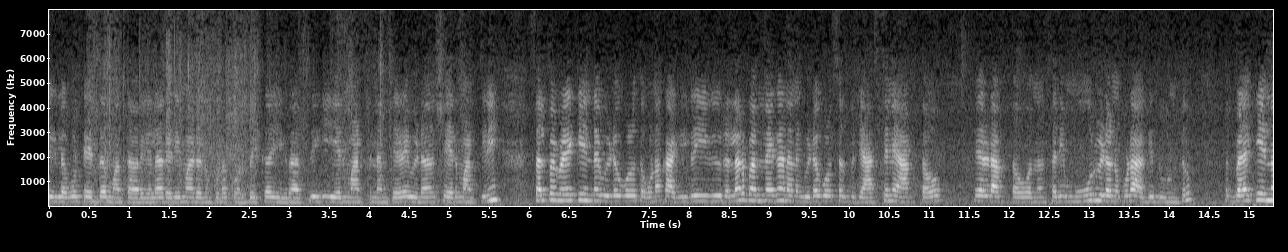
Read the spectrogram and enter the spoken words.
ಈಗ ಲಗುಟ್ ಎದ್ದು ಮತ್ತು ಅವರಿಗೆಲ್ಲ ರೆಡಿ ಮಾಡೋನು ಕೂಡ ಕೊಡ್ಬೇಕು. ಈಗ ರಾತ್ರಿಗೆ ಏನು ಮಾಡ್ತೀನಿ ಅಂತೇಳಿ ವಿಡಿಯೋ ಶೇರ್ ಮಾಡ್ತೀನಿ. ಸ್ವಲ್ಪ ಬೆಳಗ್ಗೆಯಿಂದ ವಿಡಿಯೋಗಳು ತೊಗೊಳಕ್ಕಾಗಿಲ್ರಿ ಇವರೆಲ್ಲರೂ ಬಂದ್ಮ್ಯಾಗ ನನಗೆ ವಿಡಿಯೋಗಳು ಸ್ವಲ್ಪ ಜಾಸ್ತಿನೇ ಆಗ್ತಾವೆ. ಎರಡು ಆಗ್ತಾವೆ. ಒಂದೊಂದು ಸರಿ ಮೂರು ವಿಡಿಯೋನು ಕೂಡ ಆಗಿದ್ದು ಉಂಟು. ಮತ್ತು ಬೆಳಗ್ಗೆಯಿಂದ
